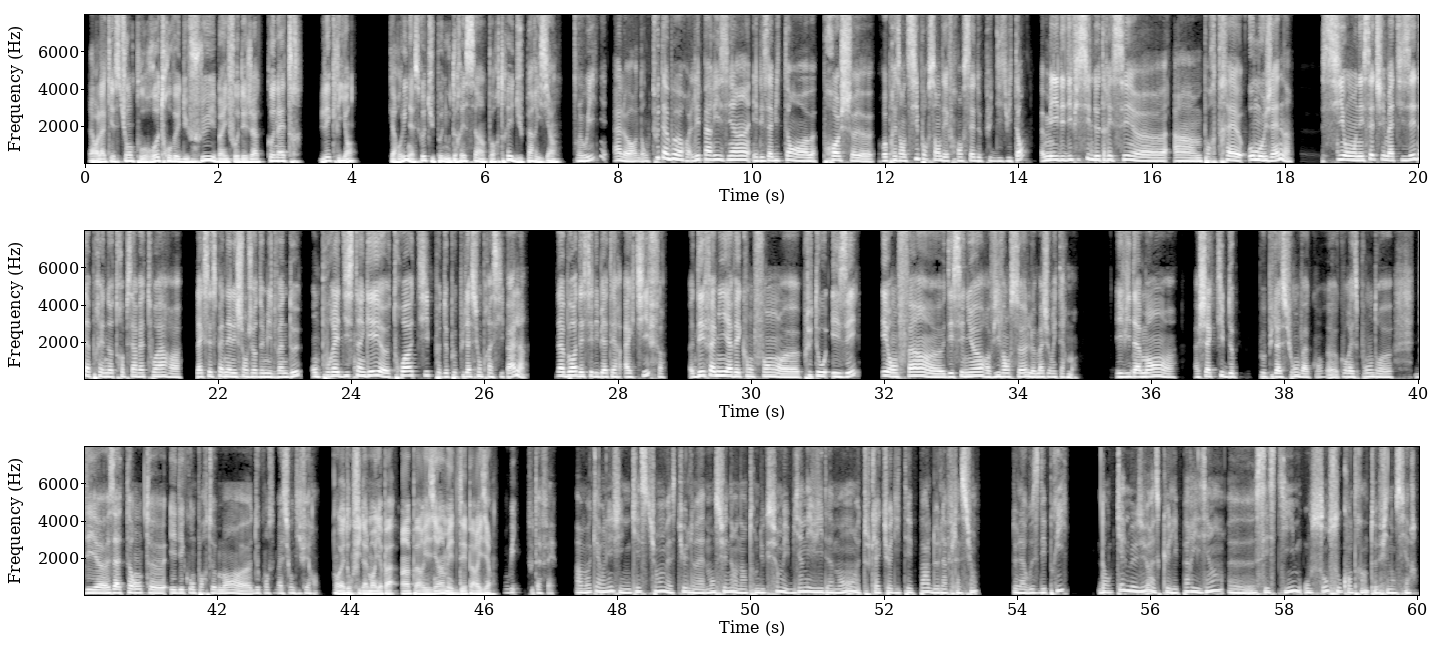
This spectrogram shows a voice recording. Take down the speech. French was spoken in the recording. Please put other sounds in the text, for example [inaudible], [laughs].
Alors la question pour retrouver du flux, eh ben, il faut déjà connaître les clients. Caroline, est-ce que tu peux nous dresser un portrait du Parisien? Oui, alors donc tout d'abord, les Parisiens et les habitants euh, proches euh, représentent 6% des Français de plus de 18 ans, mais il est difficile de dresser euh, un portrait homogène. Si on essaie de schématiser, d'après notre observatoire l'Access Panel Échangeur 2022, on pourrait distinguer trois types de populations principales. D'abord des célibataires actifs, des familles avec enfants plutôt aisés, et enfin des seniors vivant seuls majoritairement. Évidemment, à chaque type de population va euh, correspondre euh, des euh, attentes et des comportements de consommation différents. Ouais, donc finalement, il n'y a pas un Parisien, mais des Parisiens. Oui, tout à fait. Alors moi, Caroline, j'ai une question, parce que tu l'as mentionné en introduction, mais bien évidemment, toute l'actualité parle de l'inflation, de la hausse des prix. Dans quelle mesure est-ce que les Parisiens s'estiment ou sont sous contrainte financière?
